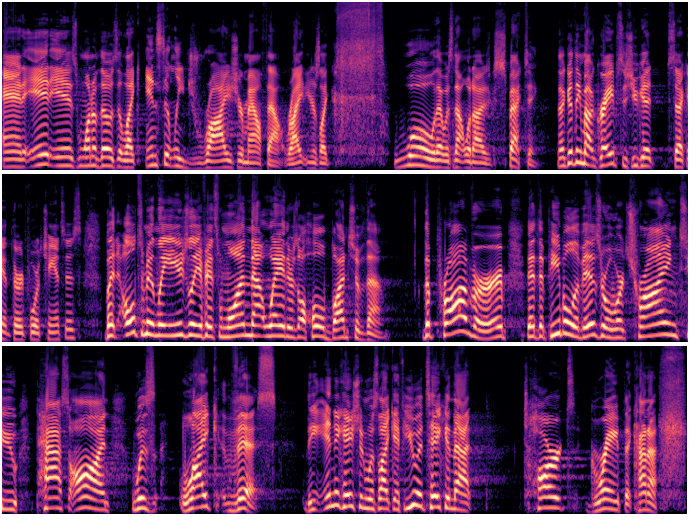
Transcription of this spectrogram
and it is one of those that like instantly dries your mouth out, right? You're just like, whoa, that was not what I was expecting. Now, the good thing about grapes is you get second, third, fourth chances. But ultimately, usually if it's one that way, there's a whole bunch of them. The proverb that the people of Israel were trying to pass on was like this. The indication was like if you had taken that tart grape that kind of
